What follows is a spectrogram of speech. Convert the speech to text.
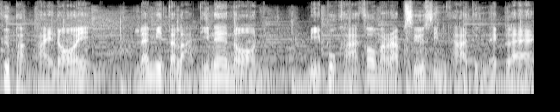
คือผักภายน้อย และมีตลาดที่แน่นอน มีผู้ค้าเข้ามารับซื้อสินค้าถึงในแปลง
